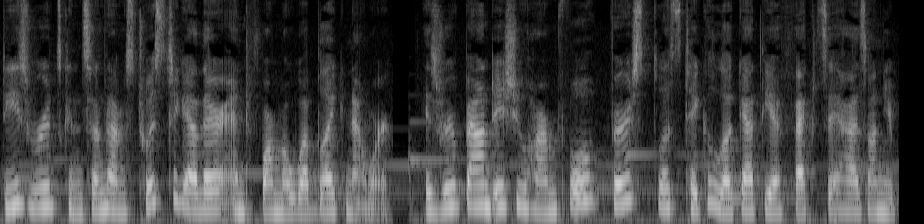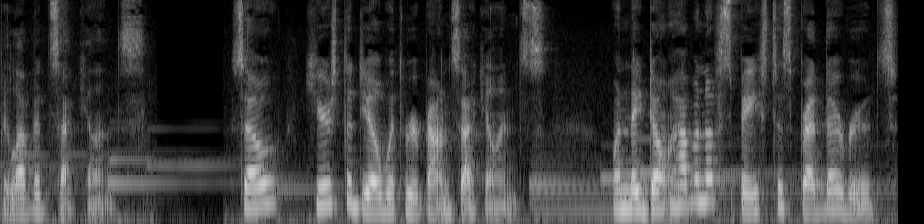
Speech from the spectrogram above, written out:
These roots can sometimes twist together and form a web-like network. Is root-bound issue harmful? First, let's take a look at the effects it has on your beloved succulents. So, here's the deal with root-bound succulents. When they don't have enough space to spread their roots,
